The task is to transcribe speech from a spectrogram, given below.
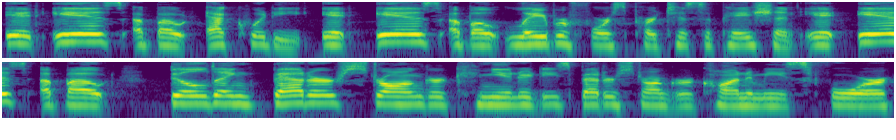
It is about equity. It is about labor force participation. It is about building better, stronger communities, better, stronger economies for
